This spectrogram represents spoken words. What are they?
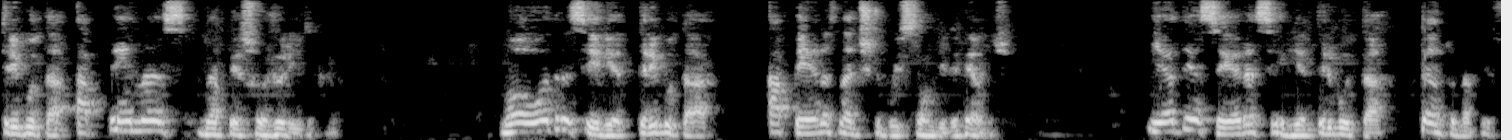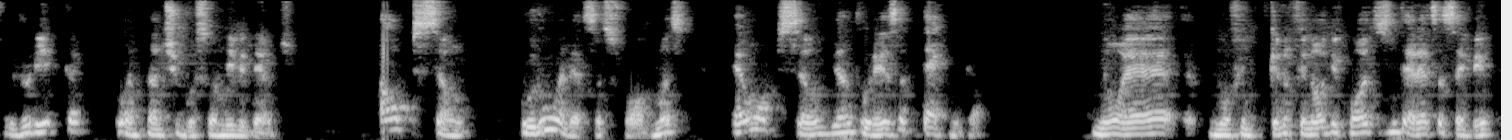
tributar apenas na pessoa jurídica. Uma outra seria tributar apenas na distribuição de dividendos. E a terceira seria tributar tanto na pessoa jurídica quanto na distribuição de dividendos. A opção por uma dessas formas é uma opção de natureza técnica, não é, no, porque no final de contas interessa saber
